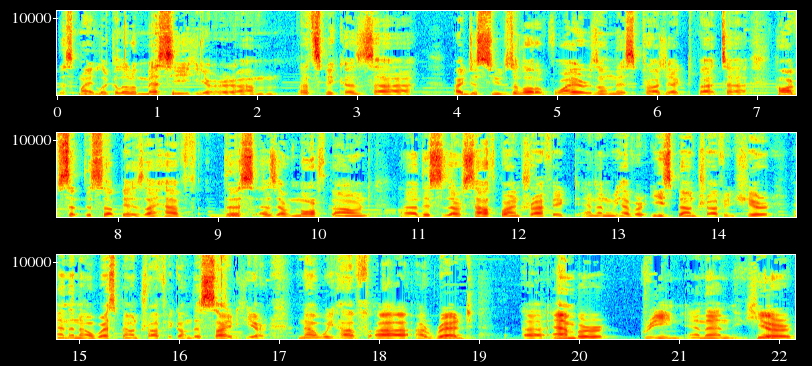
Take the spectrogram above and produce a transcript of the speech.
This might look a little messy here. Um, that's because uh, I just used a lot of wires on this project, but uh, how I've set this up is I have this as our northbound, uh, this is our southbound traffic, and then we have our eastbound traffic here, and then our westbound traffic on this side here. Now we have uh, a red, uh, amber, green, and then here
